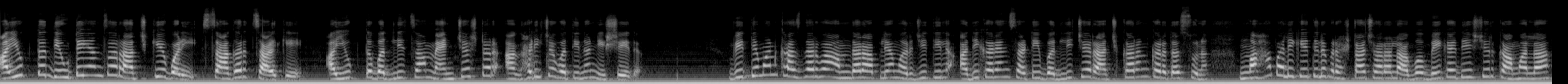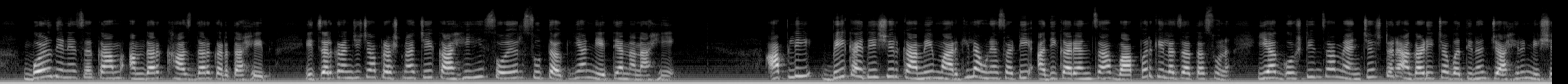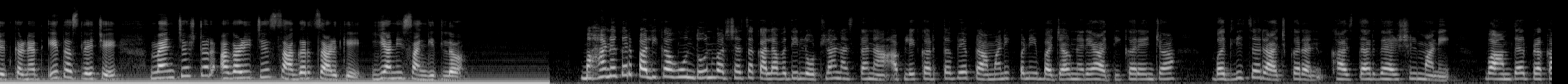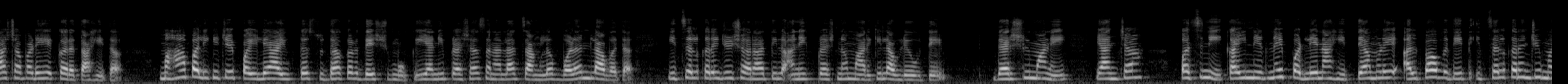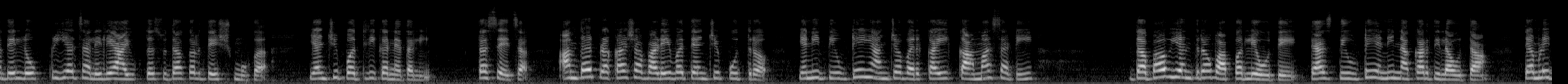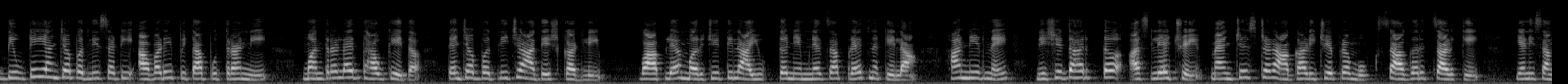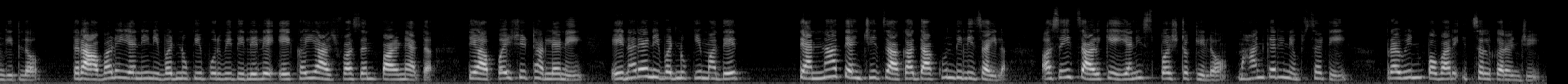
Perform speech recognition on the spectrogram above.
आयुक्त दिवटे यांचा राजकीय बळी सागर चाळके. आयुक्त बदलीचा मँचेस्टर आघाडीच्या वतीनं निषेध. विद्यमान खासदार व आमदार आपल्या मर्जीतील अधिकाऱ्यांसाठी बदलीचे राजकारण करत असून महापालिकेतील भ्रष्टाचाराला व बेकायदेशीर कामाला बळ देण्याचं काम आमदार खासदार करत आहेत. इचलकरंजीच्या प्रश्नाची काहीही सोयर सूतक या नेत्यांना नाही. आपली बेकायदेशीर कामे मार्गी लावण्यासाठी अधिकाऱ्यांचा वापर केला जात असून या गोष्टींचा मँचेस्टर आघाडीच्या वतीनं जाहीर निषेध करण्यात येत असल्याचे मँचेस्टर आघाडीचे सागर चाळके यांनी सांगितलं. महानगरपालिका होऊन दोन वर्षाचा कालावधी लोटला नसताना आपले कर्तव्य प्रामाणिकपणे बजावणाऱ्या अधिकाऱ्यांच्या बदलीचं राजकारण खासदार दहर्शील माने व आमदार प्रकाश आवाडे हे करत आहेत. महापालिकेचे पहिले आयुक्त सुधाकर देशमुख यांनी प्रशासनाला चांगलं वळण लावत इचलकरंजी शहरातील अनेक प्रश्न मार्गी लावले होते. धैर्यशील माने यांच्या पचनी काही निर्णय पडले नाहीत. त्यामुळे अल्पावधीत इचलकरंजीमध्ये लोकप्रिय झालेले आयुक्त सुधाकर देशमुख यांची बदली करण्यात आली. तसेच आमदार प्रकाश आवाडे व त्यांचे पुत्र यांनी दिवटे यांच्यावर काही कामासाठी दबाव यंत्र वापरले होते. त्यास दिवटे यांनी नकार दिला होता. त्यामुळे दिवटे यांच्या बदलीसाठी आवाडे पिता पुत्रांनी मंत्रालयात धाव घेत त्यांच्या बदलीचे आदेश काढले व आपल्या मर्जीतील आयुक्त नेमण्याचा प्रयत्न केला. हा निर्णय निषेधार्थ असल्याचे मँचेस्टर आघाडीचे प्रमुख सागर चाळके यांनी सांगितलं. तर आवाडे यांनी निवडणुकीपूर्वी दिलेले एकही आश्वासन पाळण्यात ते अपयशी ठरल्याने येणाऱ्या निवडणुकीमध्ये त्यांना त्यांची जागा दाखवून दिली जाईल असेही चाळके यांनी स्पष्ट केलं. महानकरी न्यूजसाठी प्रवीण पवार इचलकरंजी.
